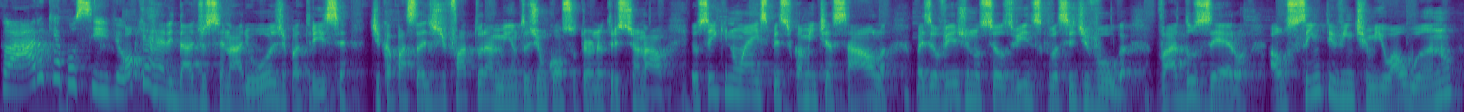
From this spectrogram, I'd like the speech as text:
Claro que é possível. Qual que é a realidade do cenário hoje, Patrícia, de capacidade de faturamento de um consultor nutricional? Eu sei que não é especificamente essa aula, mas eu vejo nos seus vídeos que você divulga. Vá do zero aos 120 mil ao ano,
